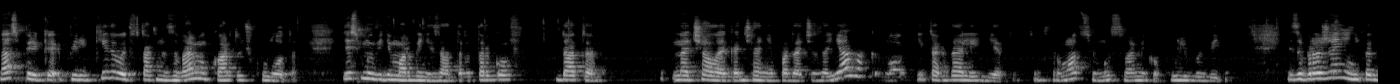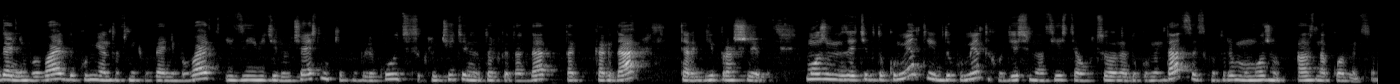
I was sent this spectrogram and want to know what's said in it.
нас перекидывает в так называемую карточку лота. Здесь мы видим организатора торгов, дата начала и окончания подачи заявок, ну и так далее. То есть информацию мы с вами какую-либо видим. Изображений никогда не бывает, документов никогда не бывает, и заявители-участники публикуются исключительно только тогда, так, когда торги прошли. Можем зайти в документы, и в документах вот здесь у нас есть аукционная документация, с которой мы можем ознакомиться.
